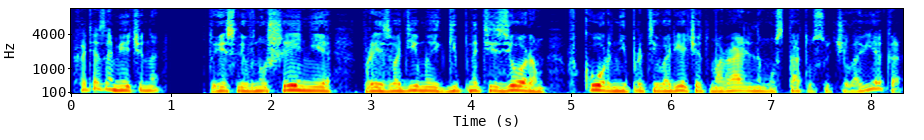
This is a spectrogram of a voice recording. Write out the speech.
Хотя замечено, что если внушение, производимое гипнотизером, в корне противоречит моральному статусу человека,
